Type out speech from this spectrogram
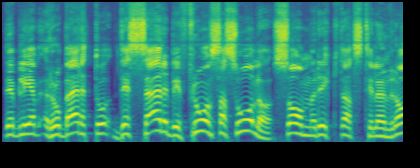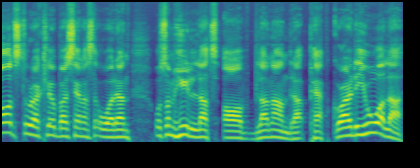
Det blev Roberto De Serbi från Sassuolo som ryktats till en rad stora klubbar de senaste åren och som hyllats av bland andra Pep Guardiola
